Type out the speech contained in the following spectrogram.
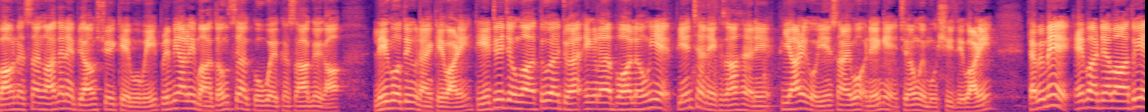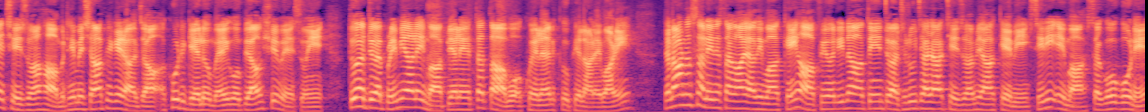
ပေါင်း25တန်းနဲ့ပြောင်းရွှေ့ခဲ့ပြီးပရီးမီးယားလိမှာ39ဝယ်ကစားခဲ့ကလေးကိုသိမ်းနိုင်ခဲ့ပါတယ်။ဒီအတွေ့အကြုံကသူ့အတွက်အင်္ဂလန်ဘောလုံးရဲ့ပြင်းထန်တဲ့ကစားဟန်နဲ့ဖီးယားတွေကိုရင်ဆိုင်ဖို့အနေငယ်အကျွမ်းဝင်မှုရှိစေပါတယ်။ဒါပေမဲ့အေဗာတန်မှာသူ့ရဲ့ခြေစွမ်းဟာမထင်မရှားဖြစ်ခဲ့တာကြောင့်အခုတကယ်လို့မယ်ကိုပြောင်းရွှေ့မယ်ဆိုရင်သူ့အတွက်ပရီးမီးယားလိမှာပြန်လည်တက်တာဖို့အခွင့်အလမ်းတစ်ခုဖြစ်လာနိုင်ပါတယ်။2024-25ရာသီမှာဂိမ်းဟာဖီယိုဒီနာအသင်းအတွက်ထူးထူးခြားခြားခြေစွမ်းများခဲ့ပြီးစီးရီး A မှာ19ဂိုးနဲ့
